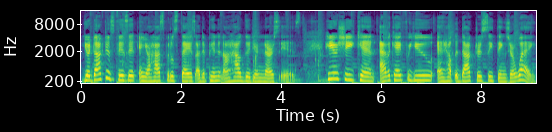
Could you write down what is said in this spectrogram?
your doctor's visit and your hospital stays are dependent on how good your nurse is. He or she can advocate for you and help the doctors see things your way.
